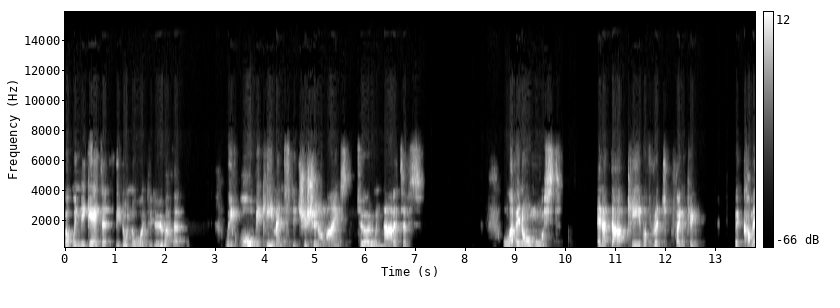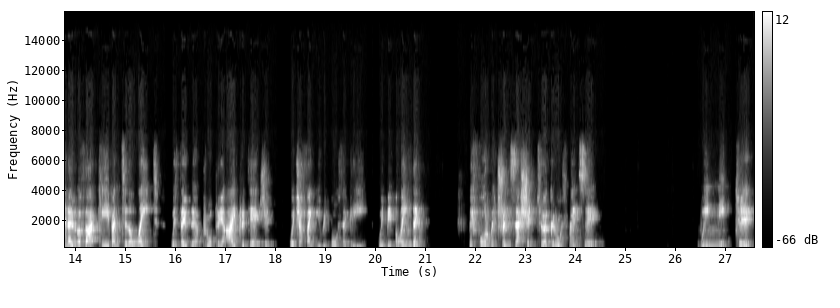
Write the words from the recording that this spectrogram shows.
but when they get it, they don't know what to do with it. We've all become institutionalized to our own narratives, living almost in a dark cave of rigid thinking, but coming out of that cave into the light without the appropriate eye protection, which I think you would both agree would be blinding. Before we transition to a growth mindset, we need to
